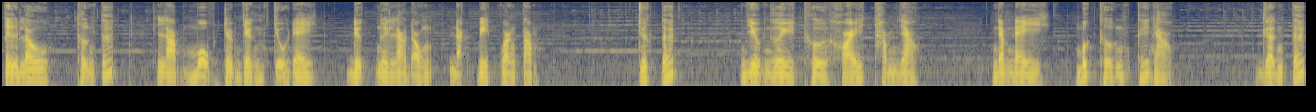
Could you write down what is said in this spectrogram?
Từ lâu, thưởng Tết là một trong những chủ đề được người lao động đặc biệt quan tâm. Trước Tết, nhiều người thường hỏi thăm nhau, năm nay mức thưởng thế nào? Gần Tết,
